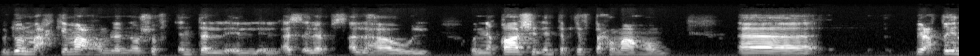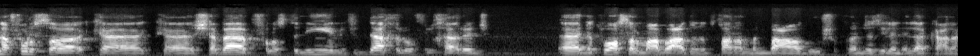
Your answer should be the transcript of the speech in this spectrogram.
بدون ما أحكي معهم لأنه شفت أنت الأسئلة بتسألها والنقاش اللي أنت بتفتحه معهم آه، بيعطينا فرصة كشباب فلسطينيين في الداخل وفي الخارج آه، نتواصل مع بعض ونتقارب من بعض وشكرا جزيلا لك على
